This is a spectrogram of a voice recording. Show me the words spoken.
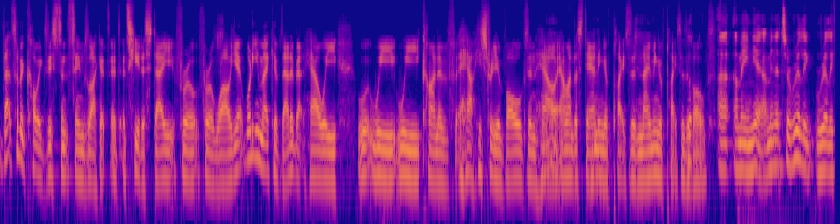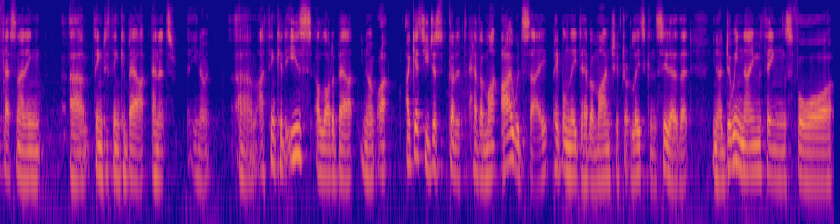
that sort of coexistence seems like it's, it's here to stay for a, for a while yet what do you make of that about how we we we kind of how history evolves and how our understanding of places and naming of places evolves Uh, I mean, yeah. I mean, it's a really, really fascinating um, thing to think about, and it's you know, um, I think it is a lot about you know. I, guess you just got to have a. I would say people need to have a mind shift, or at least consider that. You know, do we name things for?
